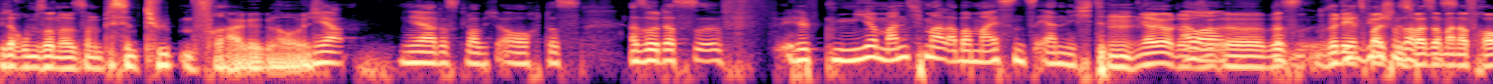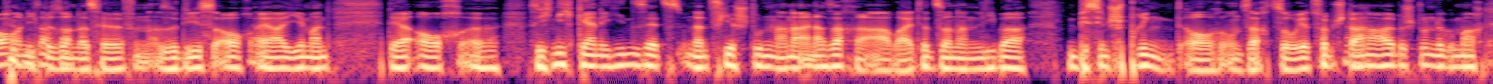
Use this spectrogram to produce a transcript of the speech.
wiederum so eine, so ein bisschen Typenfrage, glaube ich. Ja. Ja, das glaube ich auch. Das, also das äh, hilft mir manchmal, aber meistens eher nicht. Hm, Ja, ja, das, äh, das- würde jetzt beispielsweise sagst, meiner Frau auch nicht besonders helfen. Also die ist auch eher jemand, der auch äh, sich nicht gerne hinsetzt und dann vier Stunden an einer Sache arbeitet, sondern lieber ein bisschen springt auch und sagt so, jetzt habe ich da Ja. eine halbe Stunde gemacht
